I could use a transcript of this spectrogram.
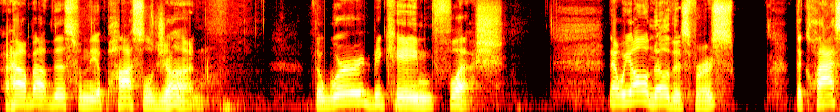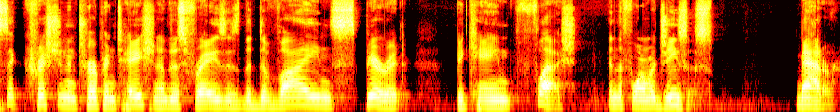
How about this from the Apostle John? The Word became flesh. Now, we all know this verse. The classic Christian interpretation of this phrase is the divine spirit became flesh in the form of Jesus. Matter.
